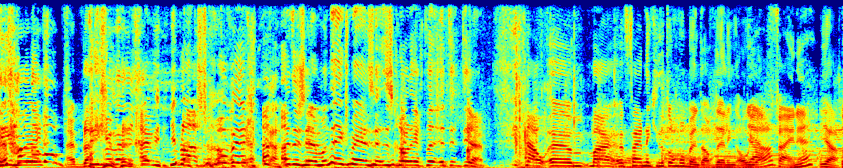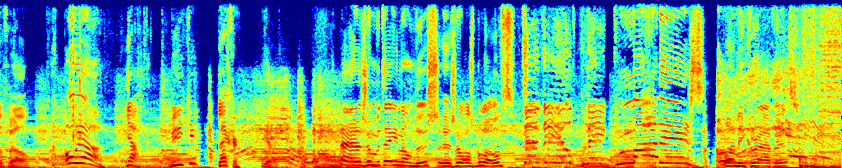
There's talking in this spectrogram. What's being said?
Hem op. Hij blijft, hij- je blaast er gewoon weg. Het is helemaal niks meer. Het is gewoon echt... Het, het- ja. Nou, ehm, maar eh, fijn dat je dat op bent, afdeling Oh ja? Fijn, hè? Ja. Toch wel. Oh ja! Ja, Biertje? lekker. Ja. Nou, zo meteen dan dus, eh, zoals beloofd. De Wildblik. Madis! Lenny Kravitz.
